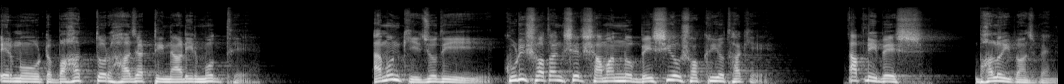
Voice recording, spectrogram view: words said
এর মোট বাহাত্তর হাজারটি নারীর মধ্যে। এমনকি যদি কুড়ি শতাংশের সামান্য বেশিও সক্রিয় থাকে, আপনি বেশ ভালোই বাঁচবেন।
